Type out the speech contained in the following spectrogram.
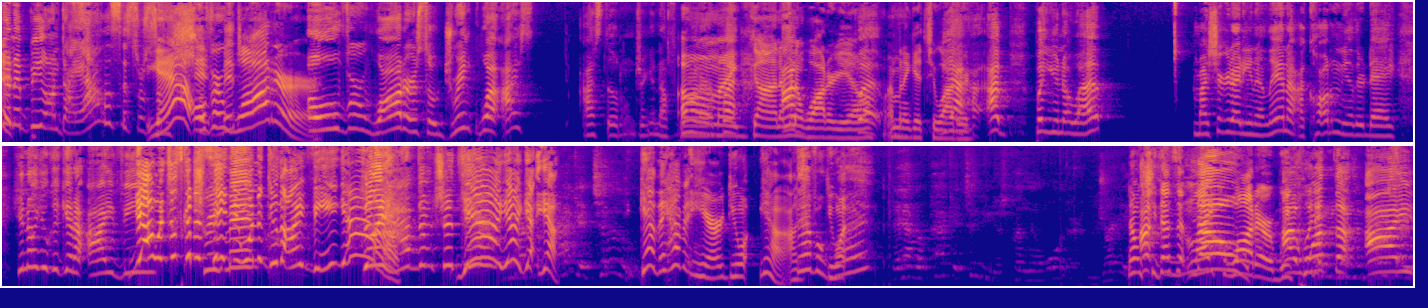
it. gonna be on dialysis or some Yeah, shit, over bitch. water. Over water. So drink what? I. I still don't drink enough oh water. oh my god, I'm gonna water you. but- I'm gonna get you water. Yeah, I, but you know what? My sugar daddy in Atlanta, I called him the other day. You know, you could get an IV. Yeah, I was just gonna say, do you want to do the IV? Yeah. Do they have them shits? Yeah, yeah, yeah, yeah. Yeah, they have it here. Do you want? Yeah. They have a do you what? want? They have a packet too. You just put it in water. You drink it. No, she doesn't no, like water. We I put want it. the I.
